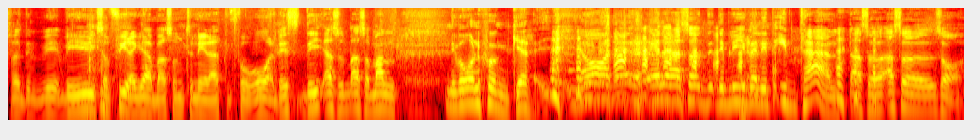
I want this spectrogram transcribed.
för det, vi, vi är ju liksom fyra grabbar som turnerat i två år. Det, det, alltså, alltså man, Nivån sjunker. ja, det, eller alltså det, det blir ju väldigt internt. Alltså, alltså så.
